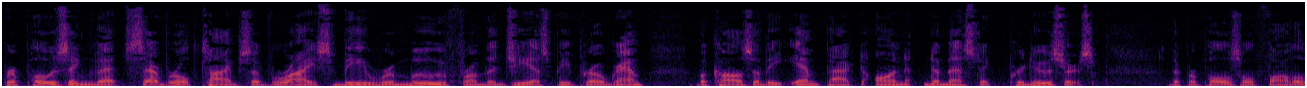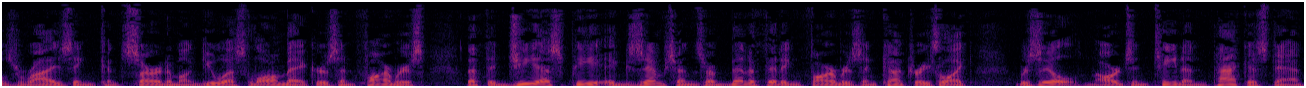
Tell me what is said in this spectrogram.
proposing that several types of rice be removed from the GSP program because of the impact on domestic producers. The proposal follows rising concern among U.S. lawmakers and farmers that the GSP exemptions are benefiting farmers in countries like Brazil, Argentina, and Pakistan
